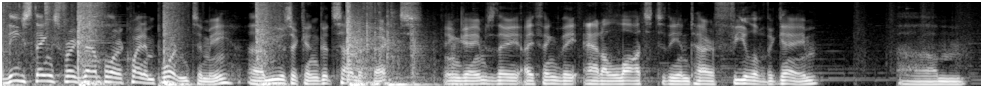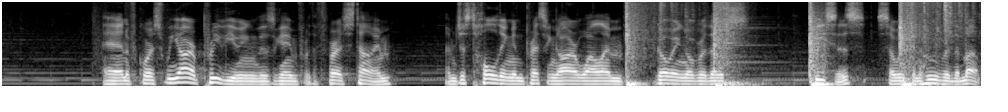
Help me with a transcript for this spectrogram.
these things, for example, are quite important to me. Uh, music and good sound effects in games, they I think they add a lot to the entire feel of the game. Um, and of course, we are previewing this game for the first time. I'm just holding and pressing R while I'm going over those pieces, so we can hoover them up.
